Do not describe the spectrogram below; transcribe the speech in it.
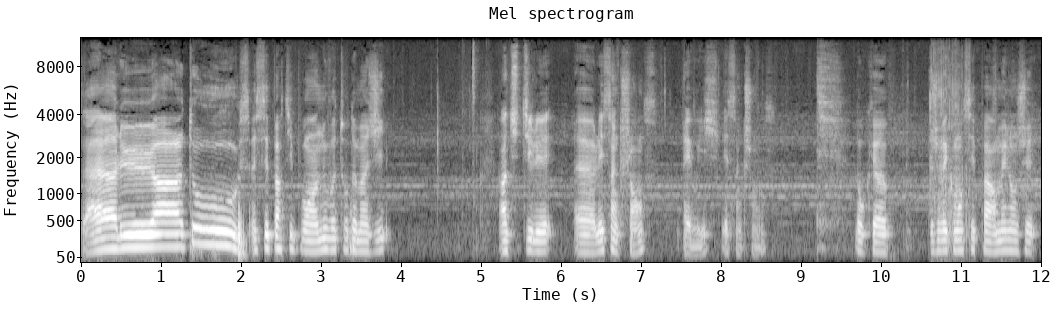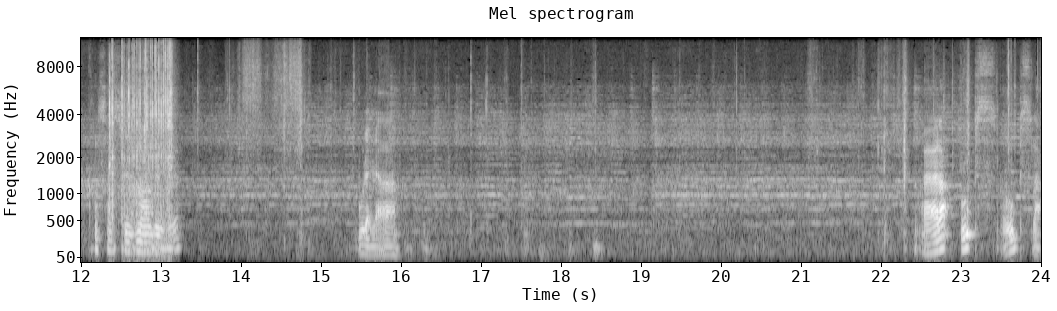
Salut à tous Et c'est parti pour un nouveau tour de magie intitulé euh, Les 5 chances. Eh oui, les 5 chances. Donc euh, je vais commencer par mélanger consciencieusement le jeu. Ouh là là. Voilà, oups, oups là.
